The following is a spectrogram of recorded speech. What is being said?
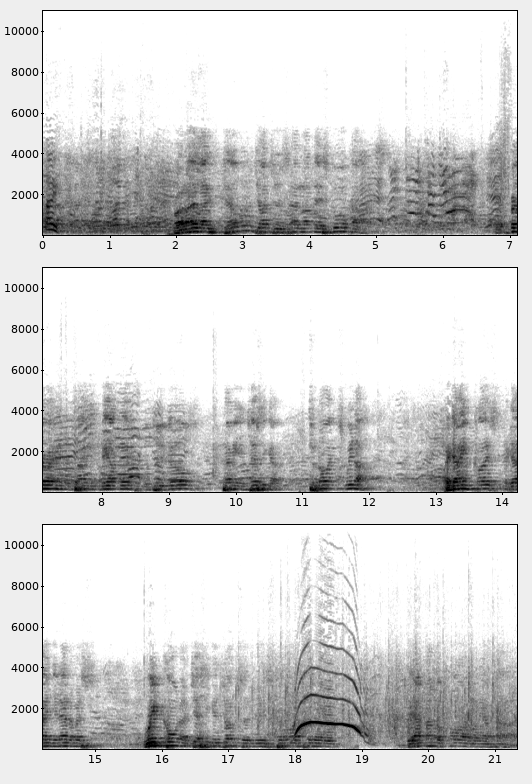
Hey. Righto, ladies and gentlemen, judges have up their scorecards. It's very entertaining to be up there for the two girls, Tammy and Jessica. Tonight's winner, again close, again unanimous. Red corner, Jessica Johnson is tonight's winner. The out number five on our card.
